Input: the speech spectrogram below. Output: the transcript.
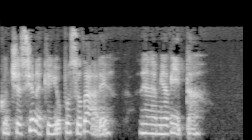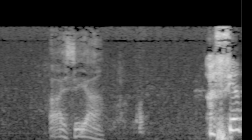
concessioni che io posso dare nella mia vita. Assia?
